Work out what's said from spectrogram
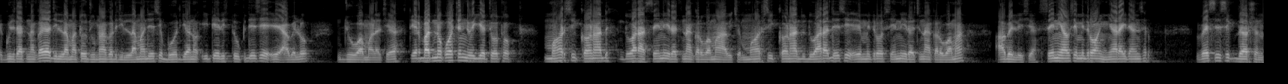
એ ગુજરાતના કયા જિલ્લામાં? તો જુનાગઢ જિલ્લામાં જે છે બોરિયાનો ઇટેરી સ્તૂપ જે છે એ આવેલો જોવા મળે છે. ત્યારબાદનો ક્વેશ્ચન જોઈએ ચોથો. મહર્ષિ કણાદ દ્વારા શેની રચના કરવામાં આવી છે? મહર્ષિ કણાદ દ્વારા જે છે એ મિત્રો શેની રચના કરવામાં આવેલી છે? શેની આવશે મિત્રો? અહીંયા રાઈટ આન્સર વૈશેષિક દર્શન.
